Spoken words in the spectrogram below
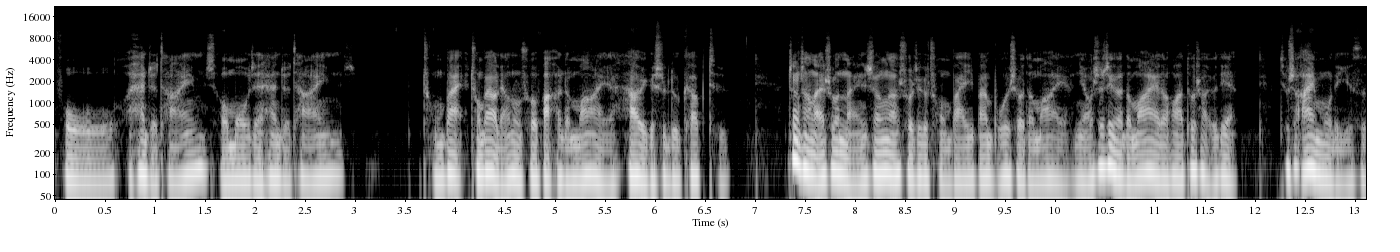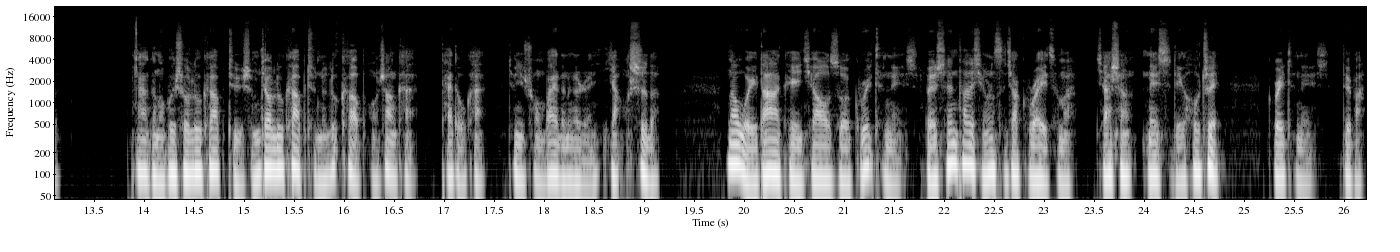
for a hundred times or more than a hundred times。崇拜，崇拜有两种说法，admire，还有一个是 look up to。正常来说，男生呢说这个崇拜一般不会说 admire。你要是这个 admire 的话，多少有点就是爱慕的意思。那可能会说 look up to。什么叫 look up to 呢？look up 往上看，抬头看，就你崇拜的那个人，仰视的。那伟大可以叫做 greatness，本身它的形容词叫 great 嘛，加上 ness 的一个后缀，greatness，对吧？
